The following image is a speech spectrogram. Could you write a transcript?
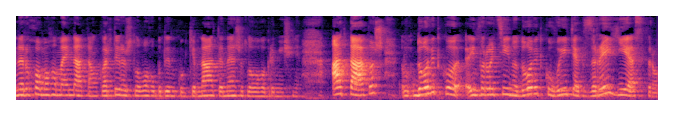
нерухомого майна, там квартири житлового будинку, кімнати, нежитлового приміщення, а також довідку, інформаційну довідку, витяг з реєстру,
